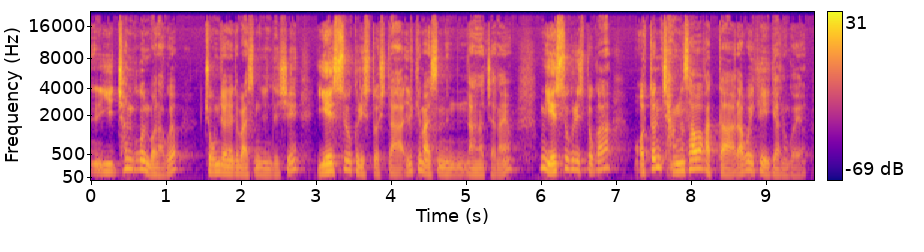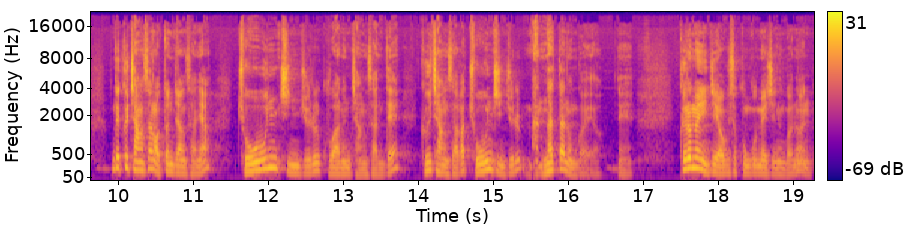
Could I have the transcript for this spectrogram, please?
이 천국은 뭐라고요? 조금 전에도 말씀드린 듯이 예수 그리스도시다. 이렇게 말씀 나눴잖아요. 그럼 예수 그리스도가 어떤 장사와 같다라고 이렇게 얘기하는 거예요. 근데 그 장사는 어떤 장사냐? 좋은 진주를 구하는 장사인데 그 장사가 좋은 진주를 만났다는 거예요. 네. 그러면 이제 여기서 궁금해지는 거는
